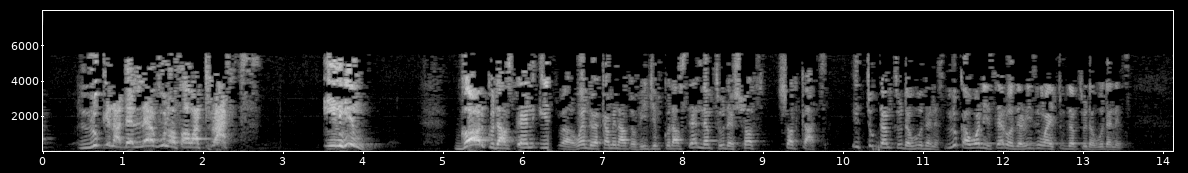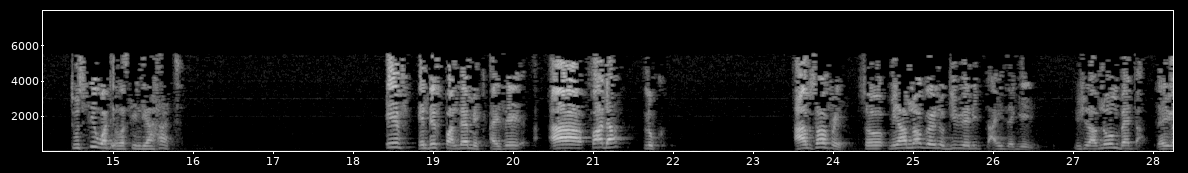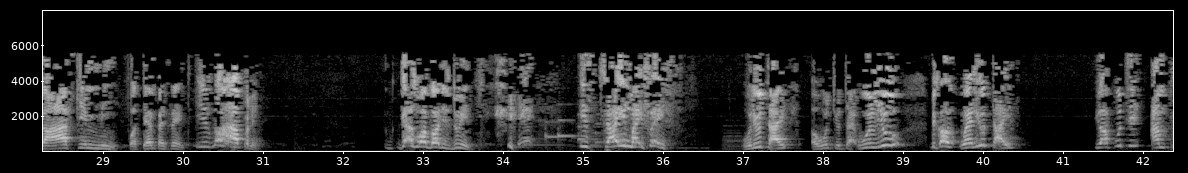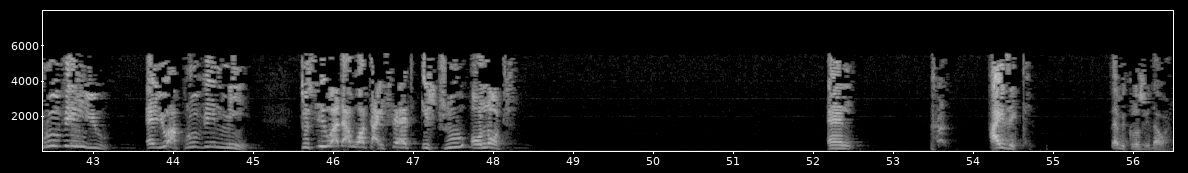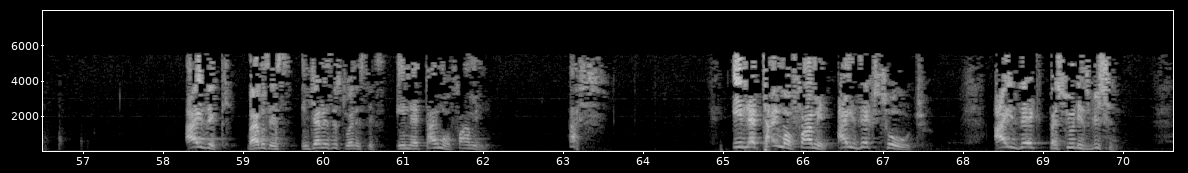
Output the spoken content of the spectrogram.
looking at the level of our trust in Him. God could have sent Israel when they were coming out of Egypt, could have sent them through the short shortcut. He took them through the wilderness. Look at what he said was the reason why he took them through the wilderness. To see what was in their heart. If in this pandemic I say, Ah, Father, look, I'm suffering. So me, I'm not going to give you any tithes again. You should have known better. Then you are asking me for 10%. It's not happening. Guess what God is doing? He's trying my faith. Will you tithe or won't you tithe? Will you? Because when you tithe, you are putting, I'm proving you, and you are proving me to see whether what I said is true or not. And Isaac, let me close with that one. Isaac, Bible says in Genesis 26, in a time of famine. Hush. In a time of famine, Isaac sowed. Isaac pursued his vision.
